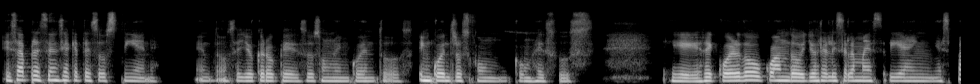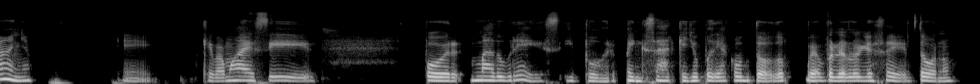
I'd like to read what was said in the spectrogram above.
esa presencia que te sostiene. Entonces yo creo que esos son encuentros, encuentros con, con Jesús. Eh, recuerdo cuando yo realicé la maestría en España, eh, que vamos a decir, por madurez y por pensar que yo podía con todo, voy a ponerlo en ese tono,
